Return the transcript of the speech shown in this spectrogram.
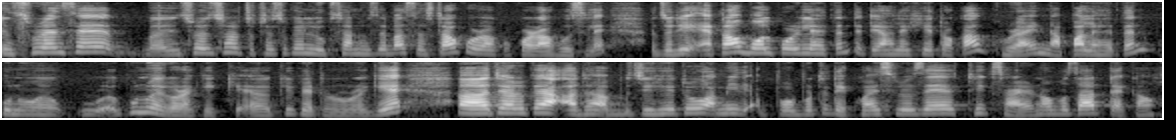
ইঞ্চুৰেঞ্চে ইঞ্চুৰেঞ্চৰ যথেষ্টখিনি লোকচান হৈছে বা চেষ্টাও কৰা কৰা হৈছিলে। যদি এটাও বল পৰিলেহেঁতেন তেতিয়াহ'লে সেই টকা ঘূৰাই নাপালেহেঁতেন কোনো কোনো এগৰাকী ক্ৰিকেট অনুৰাগীয়ে। তেওঁলোকে আধা যিহেতু আমি পূৰ্বতে দেখুৱাইছিলোঁ যে ঠিক চাৰে ন বজাত একাংশ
